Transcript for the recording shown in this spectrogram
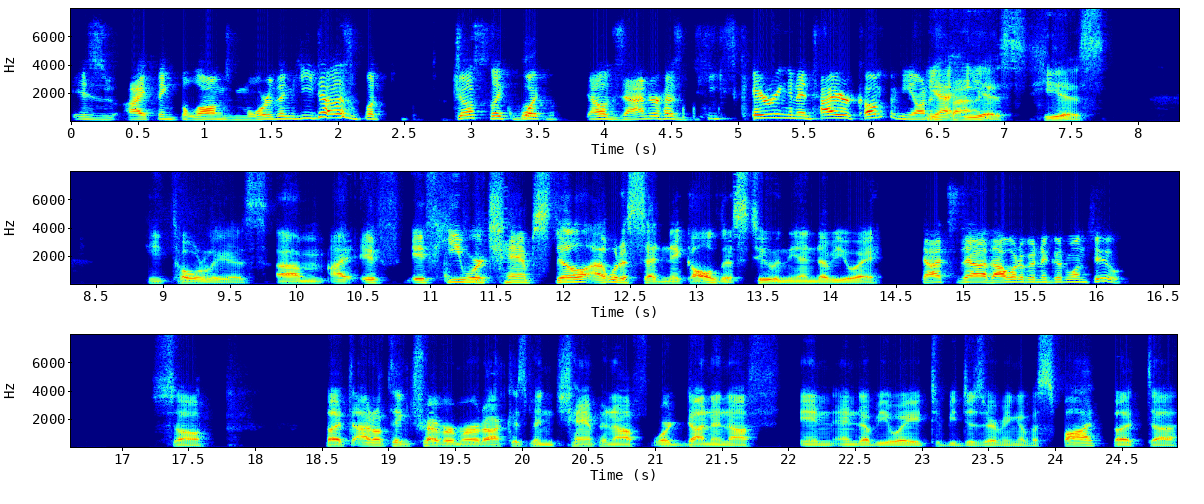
is I think belongs more than he does, but just like what Alexander has, he's carrying an entire company on his yeah, back. he is. He is. He totally is. Um, I if if he were champ still, I would have said Nick Aldis too in the NWA. That's uh, that would have been a good one too. So, but I don't think Trevor Murdoch has been champ enough or done enough in NWA to be deserving of a spot. But uh,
